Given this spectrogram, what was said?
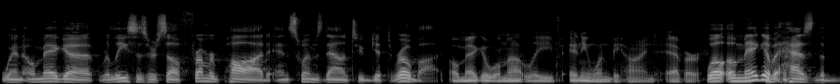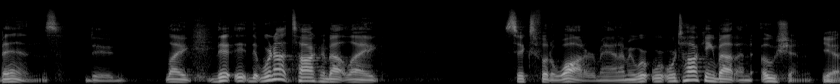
when Omega releases herself from her pod and swims down to get the robot. Omega will not leave anyone behind ever. Well, Omega has the bends, dude. Like th- it- we're not talking about like six foot of water, man. I mean, we're we're talking about an ocean. Yeah.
